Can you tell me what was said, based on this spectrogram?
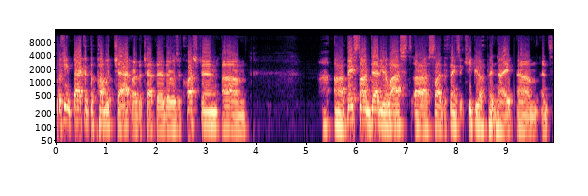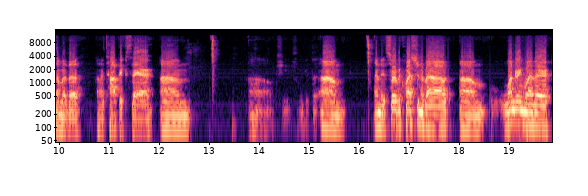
looking back at the public chat or the chat there, there was a question. Um, Uh, based on Deb, your last uh, slide, the things that keep you up at night, um, and some of the uh, topics there. Um, oh, me get the. Um, and it's sort of a question about um, wondering whether,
